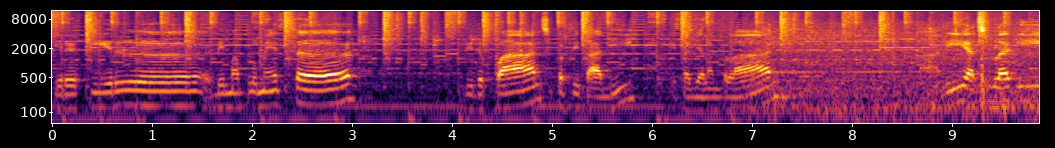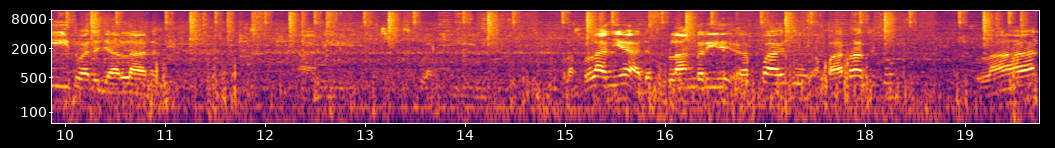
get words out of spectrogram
kira-kira 50 meter di depan seperti tadi kita jalan pelan. Nah, lihat sebelah kiri itu ada jalan nanti. Nah ini sebelah kiri. Pelan-pelan ya ada pelang dari apa itu aparat itu. Pelan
